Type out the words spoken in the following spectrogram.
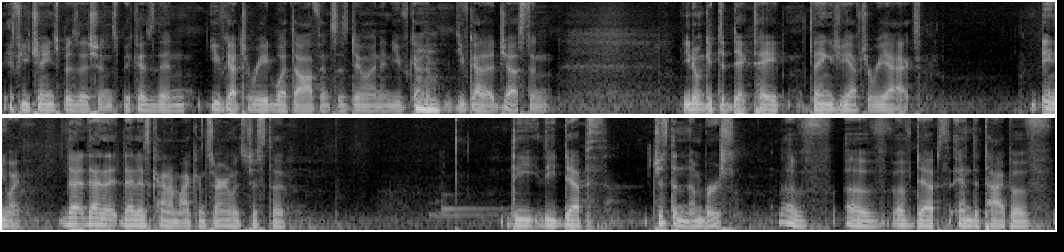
if you change positions because then you've got to read what the offense is doing and you've got to mm-hmm. you've got to adjust and you don't get to dictate things you have to react. Anyway that that that is kind of my concern was just the the the depth just the numbers of of of depth and the type of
